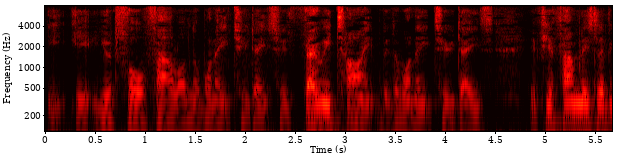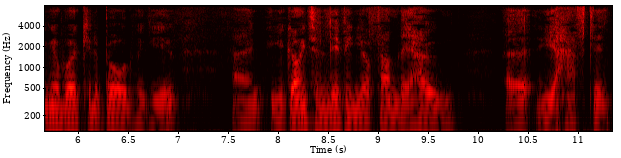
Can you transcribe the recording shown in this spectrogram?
you'd fall foul on the 182 days. So it's very tight with the 182 days. If your family's living and working abroad with you, and you're going to live in your family home, uh, you have to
